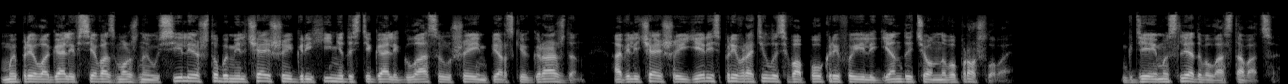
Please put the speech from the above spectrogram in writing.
Мы прилагали все возможные усилия, чтобы мельчайшие грехи не достигали глаз и ушей имперских граждан, а величайшая ересь превратилась в апокрифы и легенды темного прошлого. Где им и следовало оставаться?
